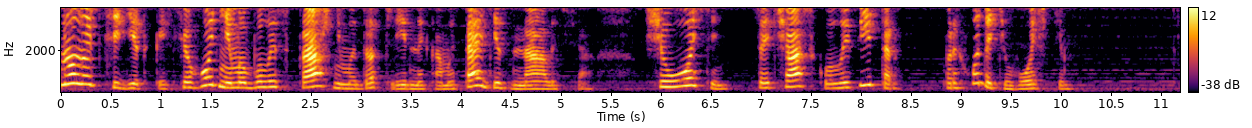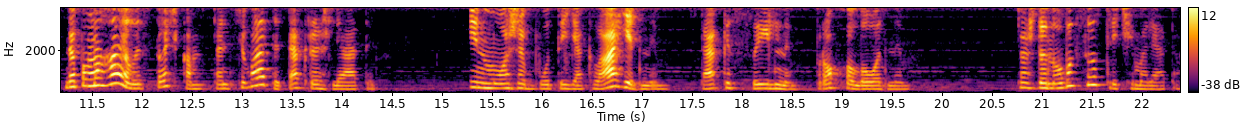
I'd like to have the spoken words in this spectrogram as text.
Молодці дітки! Сьогодні ми були справжніми дослідниками та дізналися, що осінь це час, коли вітер приходить у гості, допомагає листочкам танцювати та крижляти. Він може бути як лагідним, так і сильним, прохолодним. Тож до нових зустрічей, малята!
